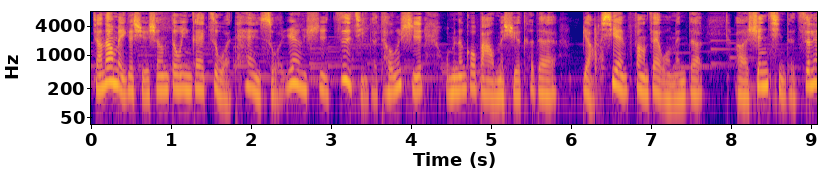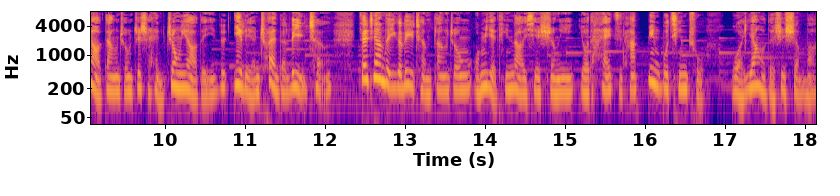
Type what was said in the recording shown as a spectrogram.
讲到每个学生都应该自我探索、认识自己的同时，我们能够把我们学科的表现放在我们的呃申请的资料当中，这是很重要的一一连串的历程。在这样的一个历程当中，我们也听到一些声音，有的孩子他并不清楚我要的是什么，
